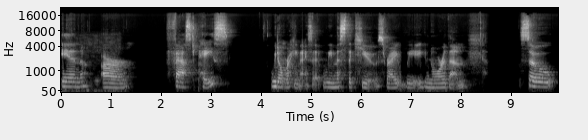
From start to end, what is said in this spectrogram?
in our fast pace, we don't recognize it. We miss the cues, right? We ignore them. So,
